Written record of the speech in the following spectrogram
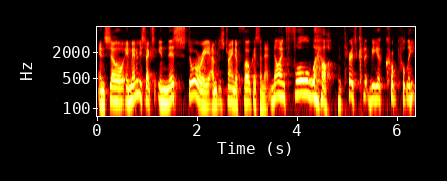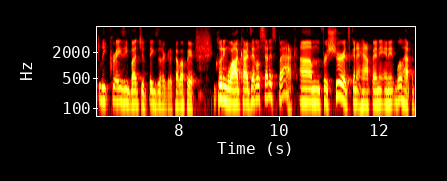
And so, in many respects, in this story, I'm just trying to focus on that, knowing full well that there's going to be a completely crazy bunch of things that are going to come up up here, including wild cards that'll set us back. Um, for sure, it's going to happen, and it will happen.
